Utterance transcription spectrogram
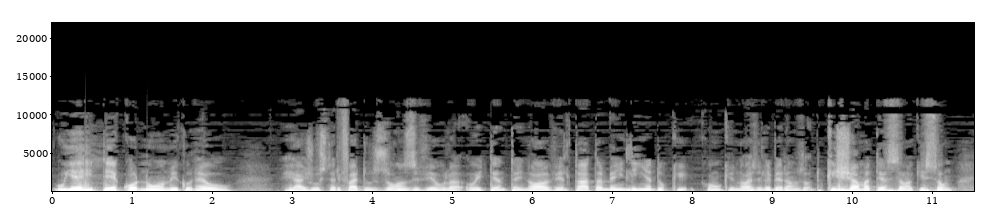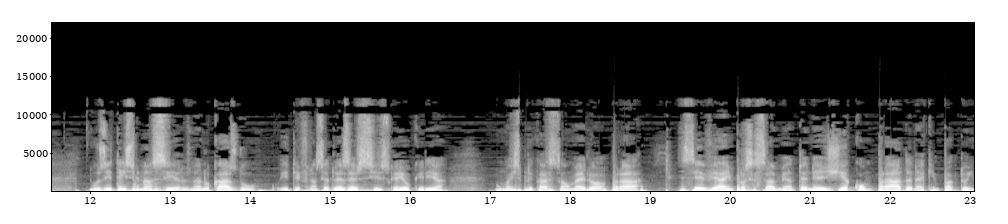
o IRT econômico, né, o reajuste tarifário dos 11,89, ele está também em linha do que, com o que nós deliberamos ontem. O que chama atenção aqui são os itens financeiros. Né? No caso do item financeiro do exercício, que aí eu queria uma explicação melhor para CVA em processamento energia comprada, né, que impactou em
